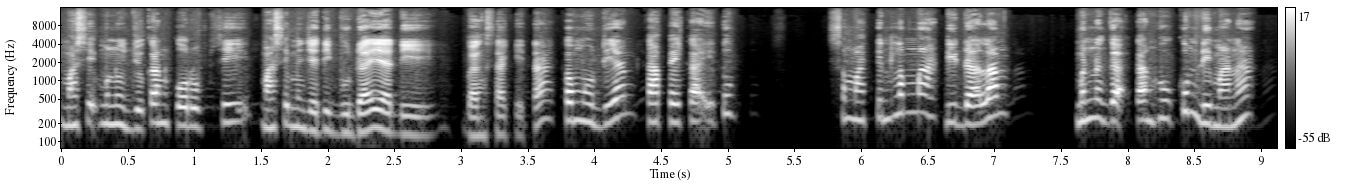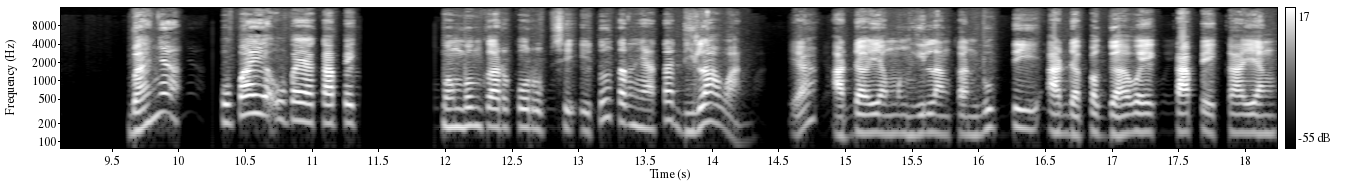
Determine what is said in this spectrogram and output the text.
masih menunjukkan korupsi masih menjadi budaya di bangsa kita kemudian KPK itu semakin lemah di dalam menegakkan hukum di mana banyak upaya-upaya KPK membongkar korupsi itu ternyata dilawan ya. Ada yang menghilangkan bukti ada pegawai KPK yang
